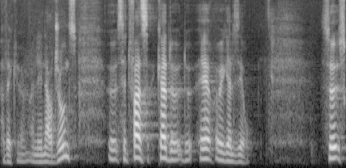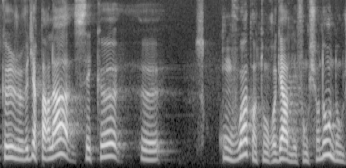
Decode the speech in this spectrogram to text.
avec un Lennard Jones, cette phase K de, R E égale 0. Ce, ce, que je veux dire par là, c'est que qu'on voit quand on regarde les fonctions d'onde. Donc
